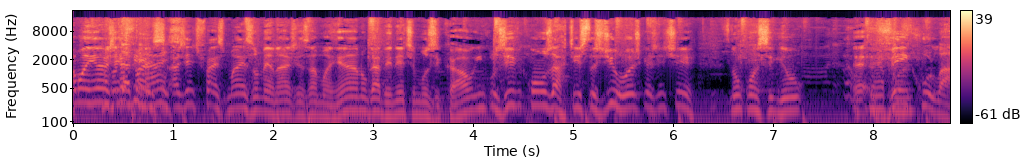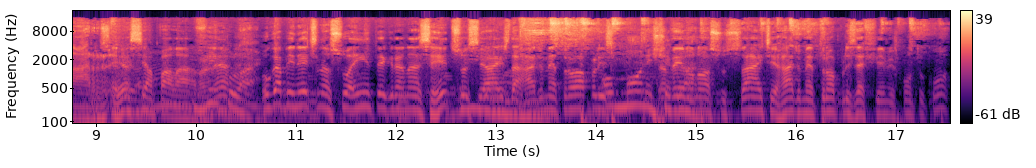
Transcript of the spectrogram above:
Amanhã a não gente, cabe faz, a gente faz mais homenagens amanhã no gabinete musical, inclusive com os artistas de hoje que a gente não conseguiu é, veicular. Essa é a palavra, Veicular. né? O gabinete na sua íntegra nas redes sociais da Rádio Metrópolis, também no chegando. nosso site radiometrópolisfm.com.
